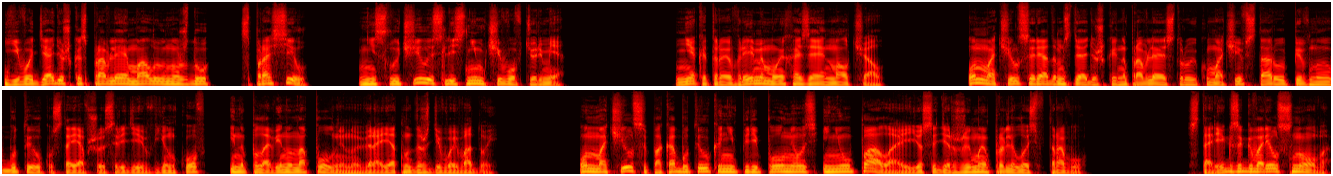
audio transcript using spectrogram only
его дядюшка, справляя малую нужду, спросил, не случилось ли с ним чего в тюрьме. Некоторое время мой хозяин молчал. Он мочился рядом с дядюшкой, направляя струйку мочи в старую пивную бутылку, стоявшую среди вьюнков и наполовину наполненную, вероятно, дождевой водой. Он мочился, пока бутылка не переполнилась и не упала, а ее содержимое пролилось в траву. Старик заговорил снова,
